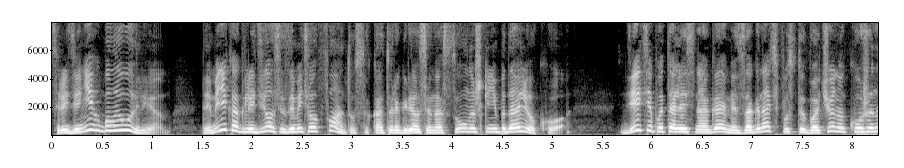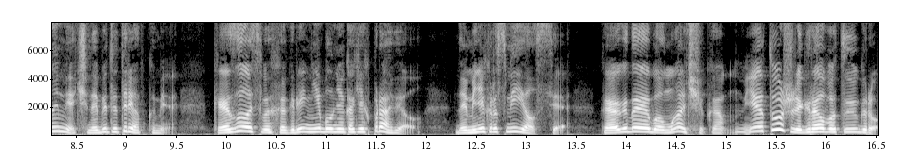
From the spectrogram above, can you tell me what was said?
Среди них был и Уильям. Доминик огляделся и заметил Фантуса, который грелся на солнышке неподалеку. Дети пытались ногами загнать в пустой бочонок кожаный меч, набитый тряпками. Казалось, в их игре не было никаких правил. Доминик рассмеялся. «Когда я был мальчиком, я тоже играл в эту игру».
